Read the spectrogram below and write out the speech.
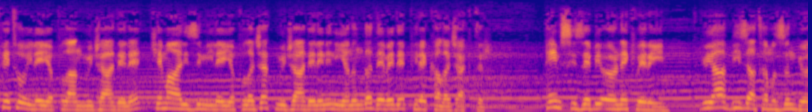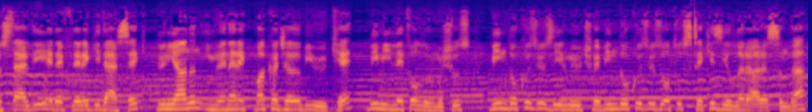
FETÖ ile yapılan mücadele, Kemalizm ile yapılacak mücadelenin yanında devede pire kalacaktır. Hem size bir örnek vereyim. Güya biz atamızın gösterdiği hedeflere gidersek, dünyanın imrenerek bakacağı bir ülke, bir millet olurmuşuz, 1923 ve 1938 yılları arasında,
